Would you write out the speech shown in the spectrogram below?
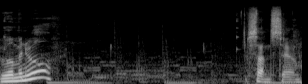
Raw mineral? Sandstone.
